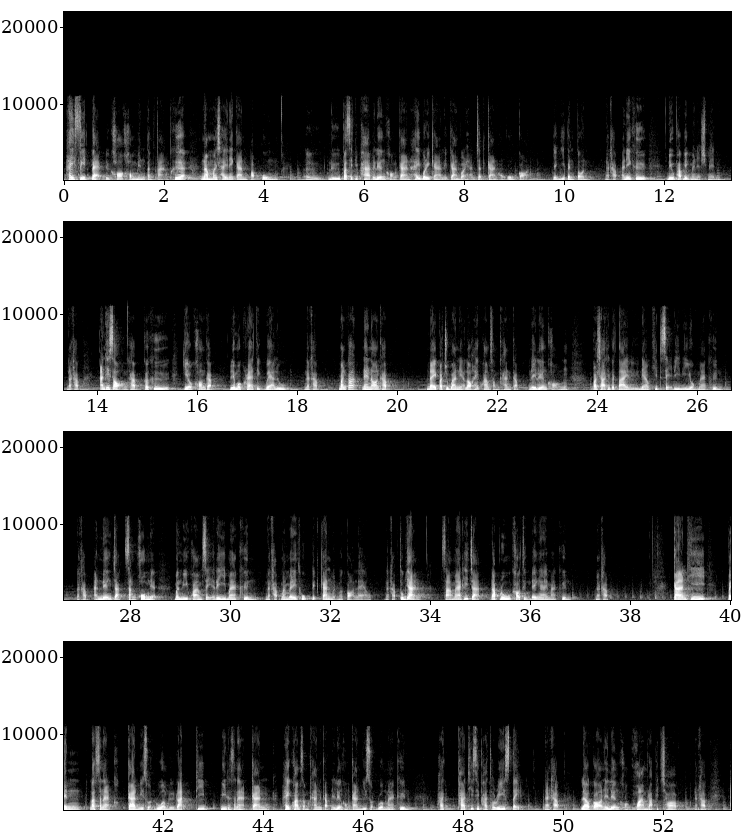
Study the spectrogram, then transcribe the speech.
ให้ฟีดแบ็หรือข้อคอมเมนต์ต่างๆ เพื่อนำมาใช้ในการปรับปรุงหรือประสิทธิภาพในเรื่องของการให้บริการหรือการบริหารจัดการขององค์กร อย่างนี้เป็นต้นนะครับ อันนี้คือ New Public Management นะครับ อันที่2ครับก็คือเกี่ยวข้องกับ Democratic Value นะครับ มันก็แน่นอนครับ ในปัจจุบันเนี่ยเราให้ความสำคัญกับในเรื่องของประชาธิปไตยหรือแนวคิดเสรีนิยมมากขึ้นนะครับอันเนื่องจากสังคมเนี่ยมันมีความเสรีมากขึ้นนะครับมันไม่ได้ถูกปิดกั้นเหมือนเมื่อก่อนแล้วนะครับทุกอย่างสามารถที่จะรับรู้เข้าถึงได้ง่ายมากขึ้นนะครับการที่เป็นลักษณะการมีส่วนร่วมหรือรัฐที่มีลักษณะการให้ความสำคัญกับในเรื่องของการมีส่วนร่วมมากขึ้น participatory state นะครับ แล้วก็ในเรื่องของความรับผิดชอบนะครับ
